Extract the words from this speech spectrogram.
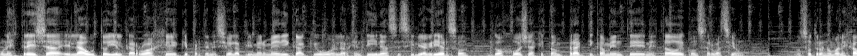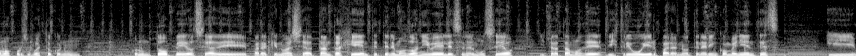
una estrella, el auto y el carruaje que perteneció a la primer médica que hubo en la Argentina, Cecilia Grierson, dos joyas que están prácticamente en estado de conservación. Nosotros nos manejamos, por supuesto, con un, con un tope, o sea, de, para que no haya tanta gente. Tenemos dos niveles en el museo y tratamos de distribuir para no tener inconvenientes. Y,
